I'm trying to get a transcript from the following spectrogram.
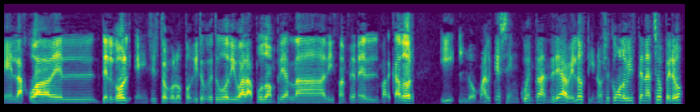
en la jugada del, del gol. E insisto con lo poquito que tuvo Dybala pudo ampliar la distancia en el marcador y lo mal que se encuentra Andrea Velotti. No sé cómo lo viste Nacho, pero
